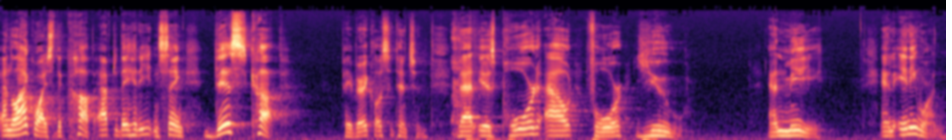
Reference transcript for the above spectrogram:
And likewise, the cup after they had eaten, saying, This cup, pay very close attention, that is poured out for you and me and anyone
